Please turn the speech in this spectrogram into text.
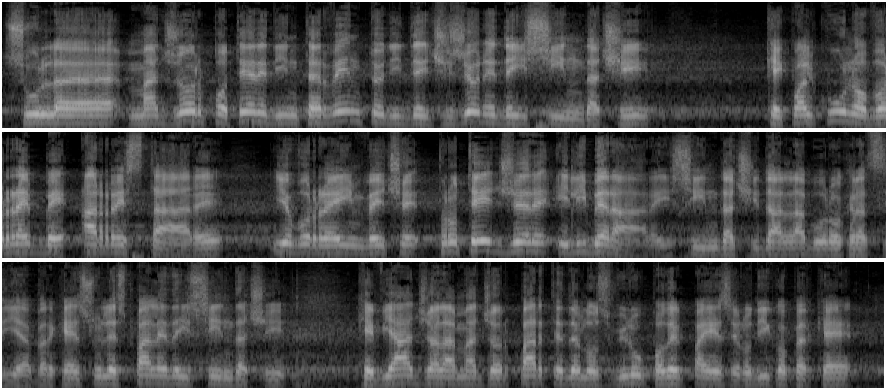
sul eh, maggior potere di intervento e di decisione dei sindaci che qualcuno vorrebbe arrestare, io vorrei invece proteggere e liberare i sindaci dalla burocrazia, perché è sulle spalle dei sindaci che viaggia la maggior parte dello sviluppo del Paese, lo dico perché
